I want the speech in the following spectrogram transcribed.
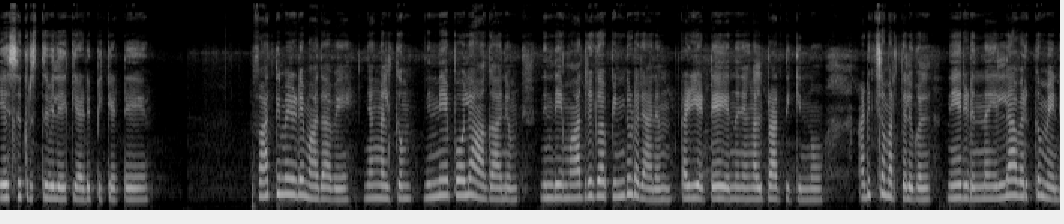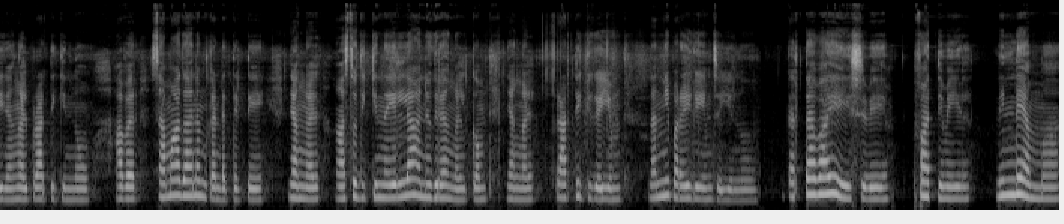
യേശുക്രിസ്തുവിലേക്ക് അടുപ്പിക്കട്ടെ. ഫാത്തിമയുടെ മാതാവേ ഞങ്ങൾക്കും നിന്നെപ്പോലെ ആകാനും നിന്റെ മാതൃക പിന്തുടരാനും കഴിയട്ടെ എന്ന് ഞങ്ങൾ പ്രാർത്ഥിക്കുന്നു. അടിച്ചമർത്തലുകൾ നേരിടുന്ന എല്ലാവർക്കും വേണ്ടി ഞങ്ങൾ പ്രാർത്ഥിക്കുന്നു. അവർ സമാധാനം കണ്ടെത്തട്ടെ. ഞങ്ങൾ ആസ്വദിക്കുന്ന എല്ലാ അനുഗ്രഹങ്ങൾക്കും ഞങ്ങൾ പ്രാർത്ഥിക്കുകയും നന്ദി പറയുകയും ചെയ്യുന്നു. കർത്താവായ യേശുവേ ഫാത്തിമയിൽ നിന്റെ അമ്മ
